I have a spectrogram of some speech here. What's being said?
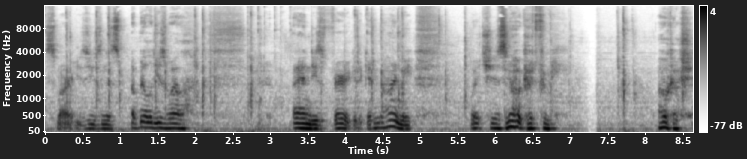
Smart, he's using his abilities well. And he's very good at getting behind me, which is not good for me. Oh gosh.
